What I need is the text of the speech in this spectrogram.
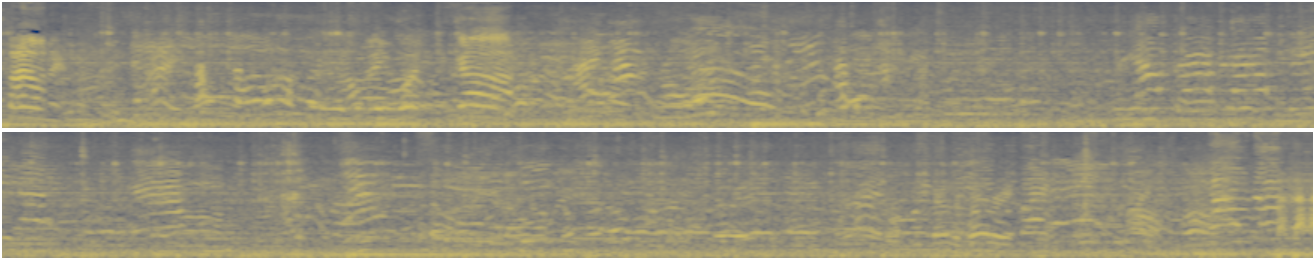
up on it. What you got. Hurry. No, no, no.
